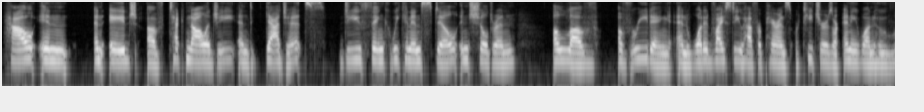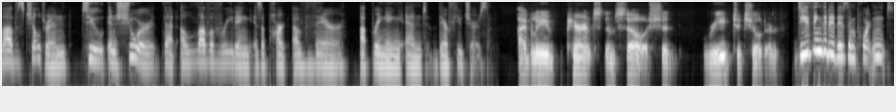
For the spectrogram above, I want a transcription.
how in an age of technology and gadgets do you think we can instill in children a love of reading? And what advice do you have for parents or teachers or anyone who loves children to ensure that a love of reading is a part of their upbringing and their futures? I believe parents themselves should read to children. Do you think that it is important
